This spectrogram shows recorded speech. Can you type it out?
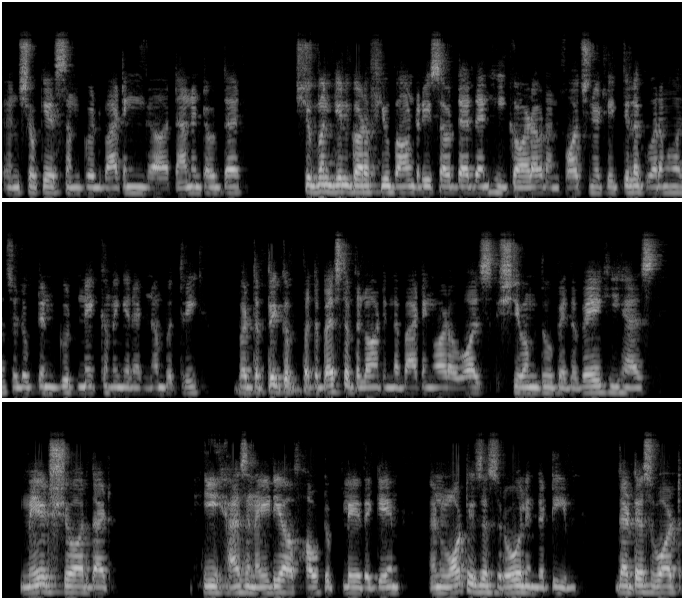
and showcased some good batting uh, talent out there. Shubman Gill got a few boundaries out there, then he got out. Unfortunately, Tilak Varma also looked in good nick coming in at number three. But the pick, of, but the best of the lot in the batting order was Shivam Dube. The way he has made sure that he has an idea of how to play the game and what is his role in the team. That is what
